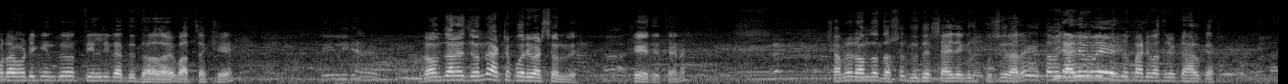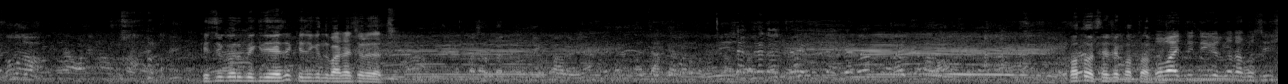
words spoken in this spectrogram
মোটামুটি কিন্তু তিন লিটার দুধ ধরা যাবে বাচ্চা খেয়ে। রমজানের জন্য একটা পরিবার চলবে খেয়ে দিতে তাই না? সামনে রমজান দর্শক দুধের চাহিদা কিন্তু প্রচুর আরে তবে গাড়ি করে কিন্তু পাটি পাত্র একটু হালকা। কিছু গরু বিক্রি হয়েছে কিছু কিন্তু বাসায় চলে যাচ্ছে। কত? শেষে কত ও ভাই তুই দিকের কথা করছিস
